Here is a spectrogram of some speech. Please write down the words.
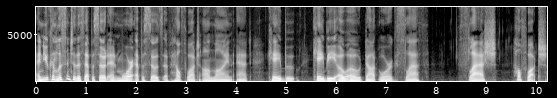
And you can listen to this episode and more episodes of Health Watch online at kboo, kboo.org slash, slash healthwatch.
